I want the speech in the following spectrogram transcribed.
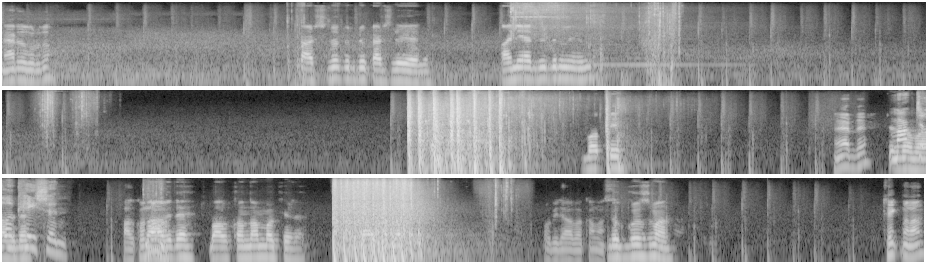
Nerede durdu? Karşıda durdu karşıda geldi. Aynı yerde durmuyor. Bot değil. Nerede? Marked a location. Balkonda mı? Mavide. Balkondan bakıyordu. Balkonda. O bir daha bakamaz. Bu Guzman. Tek mi lan?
